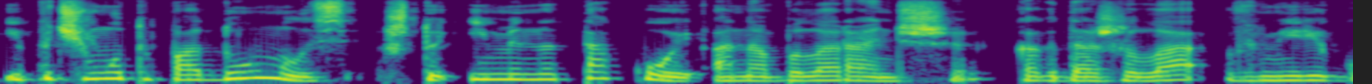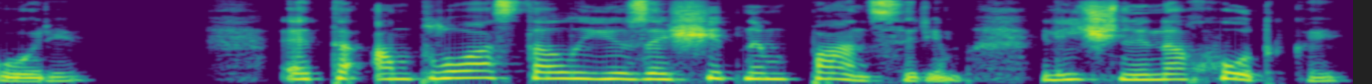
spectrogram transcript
И почему-то подумалось, что именно такой она была раньше, когда жила в мире горе. Это амплуа стало ее защитным панцирем, личной находкой,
